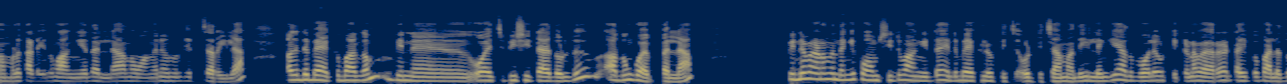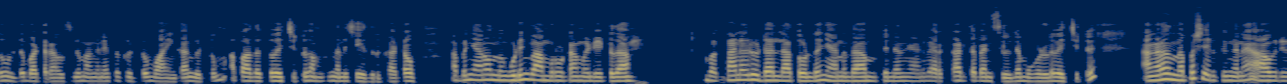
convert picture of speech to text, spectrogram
നമ്മൾ കടയിൽ നിന്ന് വാങ്ങിയതല്ല എന്നോ അങ്ങനെ ഒന്നും തിരിച്ചറിയില്ല. അതിന്റെ ബാക്ക് ഭാഗം പിന്നെ ഒ എച്ച് പി ഷീറ്റ് ആയതുകൊണ്ട് അതും കുഴപ്പല്ല. പിന്നെ വേണമെന്നുണ്ടെങ്കിൽ ഫോം ഷീറ്റ് വാങ്ങിയിട്ട് അതിന്റെ ബാക്കിൽ ഒട്ടിച്ച് ഒട്ടിച്ചാൽ മതി. ഇല്ലെങ്കിൽ അതുപോലെ ഒട്ടിക്കണ വേറെ ടൈപ്പ് പലതും ഉണ്ട്. ബട്ടൺ ഹൗസിലും അങ്ങനെയൊക്കെ കിട്ടും. വാങ്ങിക്കാൻ കിട്ടും. അപ്പൊ അതൊക്കെ വെച്ചിട്ട് നമുക്ക് ഇങ്ങനെ ചെയ്തെടുക്കാം കേട്ടോ അപ്പൊ ഞാൻ ഒന്നും കൂടി ഗ്ലാമർ കൂട്ടാൻ വേണ്ടിയിട്ടതാ വെക്കാനൊരു ഇടമല്ലാത്തതുകൊണ്ട് ഞാനിതാ പിന്നെ ഞാൻ വിറക്കടുത്ത പെൻസിലിന്റെ മുകളിൽ വെച്ചിട്ട് അങ്ങനെ നിന്നപ്പോൾ ശരിക്കും ഇങ്ങനെ ആ ഒരു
